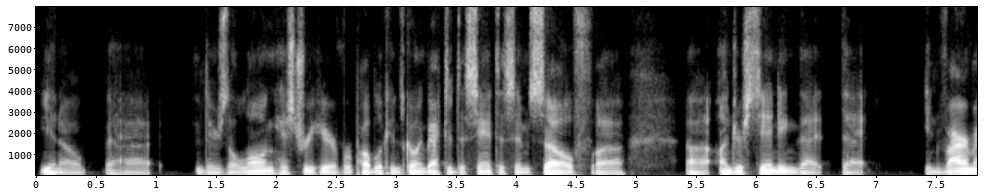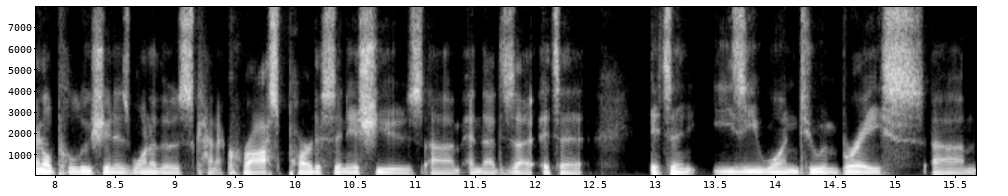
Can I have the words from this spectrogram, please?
you know uh, there's a long history here of republicans going back to desantis himself uh, uh, understanding that that environmental pollution is one of those kind of cross partisan issues, um, and that is a it's a it's an easy one to embrace um,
